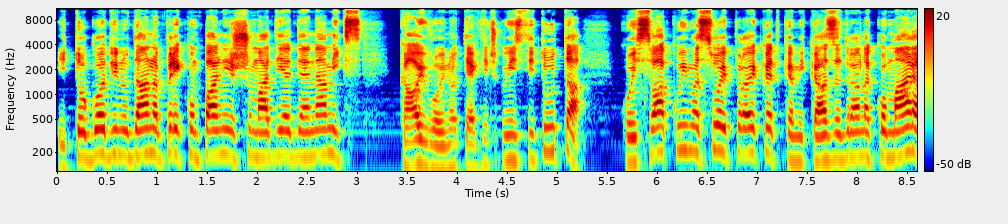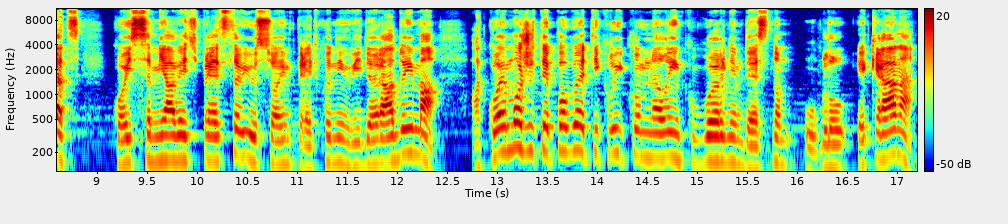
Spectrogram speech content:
i to godinu dana pre kompanije Šumadija Dynamics, kao i Vojno-tehničkog instituta, koji svako ima svoj projekat kamikaza drona Komarac, koji sam ja već predstavio u svojim prethodnim videoradovima, a koje možete pogledati klikom na link u gornjem desnom uglu ekrana.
